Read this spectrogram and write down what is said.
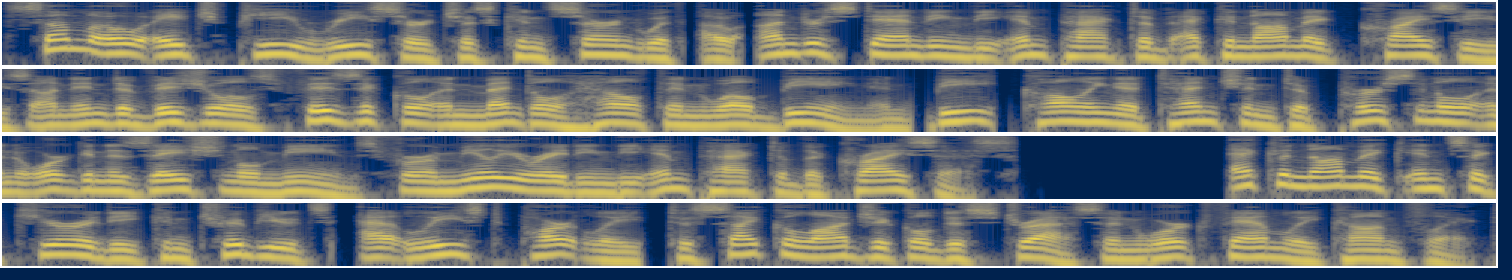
Some OHP research is concerned with a understanding the impact of economic crises on individuals' physical and mental health and well-being and b calling attention to personal and organizational means for ameliorating the impact of the crisis. Economic insecurity contributes, at least partly, to psychological distress and work-family conflict.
